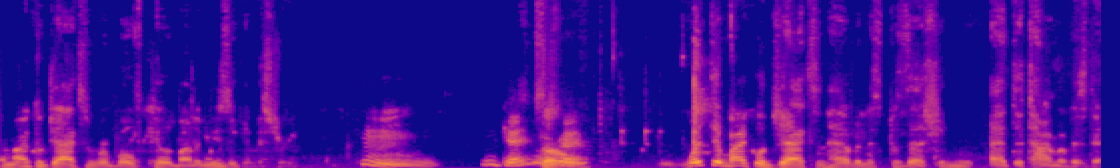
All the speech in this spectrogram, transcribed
and Michael Jackson were both killed by the music industry. Hmm. Okay. So, okay. what did Michael Jackson have in his possession at the time of his death?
